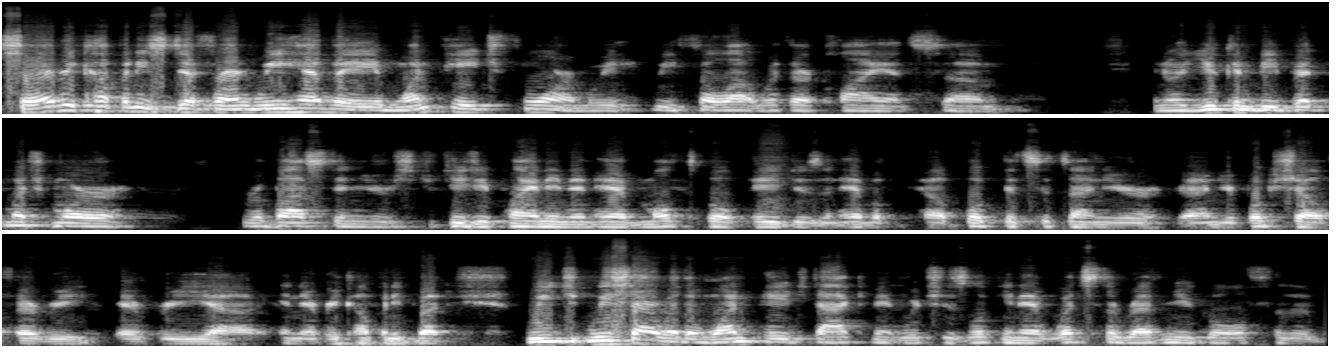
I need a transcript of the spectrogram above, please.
So every company's different. We have a one-page form we, we fill out with our clients. Um, you know, you can be much more robust in your strategic planning and have multiple pages and have a, a book that sits on your on your bookshelf every every uh, in every company. But we we start with a one-page document which is looking at what's the revenue goal for the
